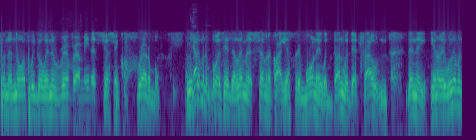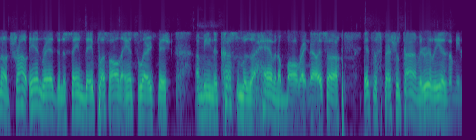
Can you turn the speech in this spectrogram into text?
from the north, we go in the river. I mean, it's just incredible. I mean, yep. some of the boys had their limit at seven o'clock yesterday morning. They were done with their trout, and then they, you know, they were limited on trout and reds in the same day, plus all the ancillary fish. I mm-hmm. mean, the customers are having a ball right now. It's a, it's a special time. It really is. I mean,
